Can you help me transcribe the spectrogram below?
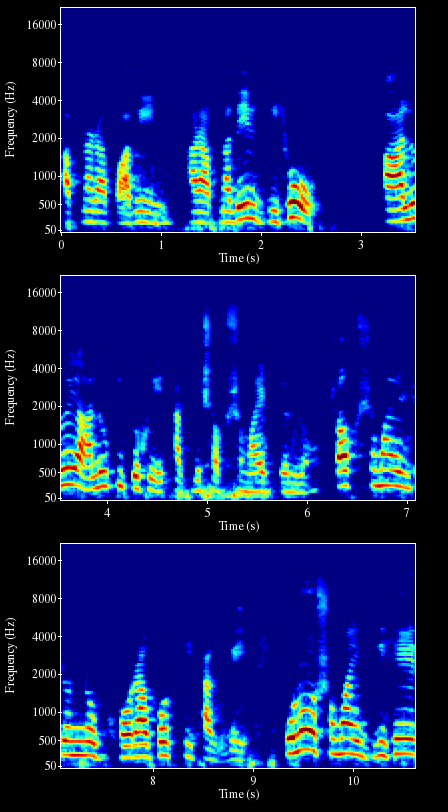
আপনারা পাবেন আর আপনাদের গৃহ আলোয় আলোকিত হয়ে থাকবে সব সময়ের জন্য। সব সময়ের জন্য ভরা ভর্তি থাকবে। কোনো সময় গৃহের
